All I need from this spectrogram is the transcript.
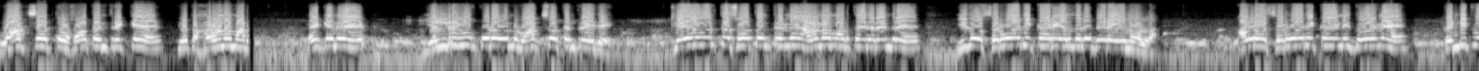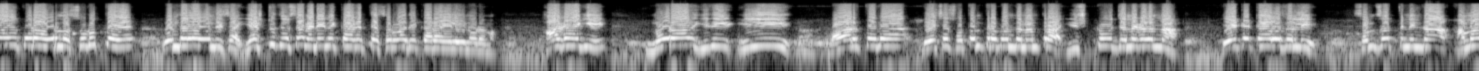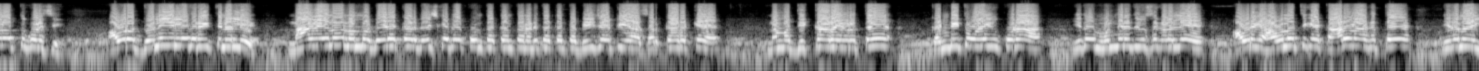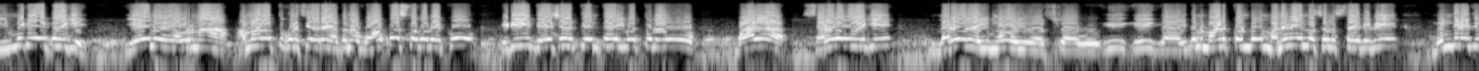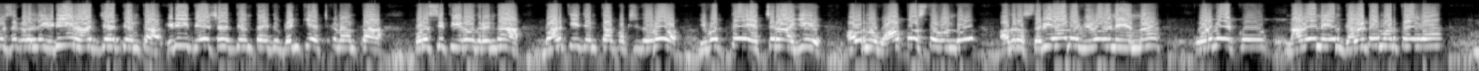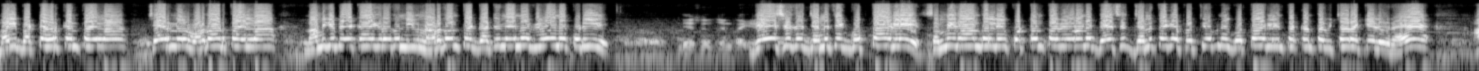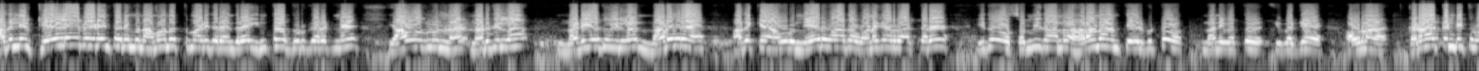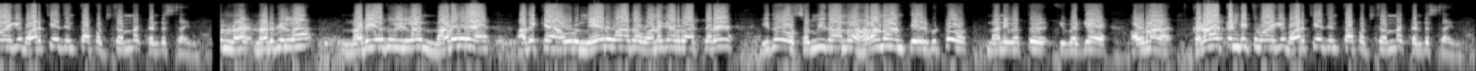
ವಾಕ್ ಸ್ವಾತ- ಸ್ವಾತಂತ್ರ್ಯಕ್ಕೆ ಇವತ್ತು ಹರಣ ಮಾಡ್ತಾರೆ ಯಾಕೆಂದರೆ ಎಲ್ರಿಗೂ ಕೂಡ ಒಂದು ವಾಕ್ ಸ್ವಾತಂತ್ರ್ಯ ಇದೆ. ಕೇಳುವಂತ ಸ್ವಾತಂತ್ರ್ಯನೇ ಹರಣ ಮಾಡ್ತಾ ಇದ್ದಾರೆ ಅಂದ್ರೆ ಇದು ಸರ್ವಾಧಿಕಾರಿ ಅಲ್ಲದೆ ಬೇರೆ ಏನೂ ಅಲ್ಲ. ಅವರ ಸರ್ವಾಧಿಕಾರಿ ಧೋರಣೆ ಖಂಡಿತವಾಗಿ ಕೂಡ ಅವ್ರನ್ನ ಸುಡುತ್ತೆ ಒಂದಲ್ಲ ಒಂದ್ ದಿವಸ. ಎಷ್ಟು ದಿವಸ ನಡೀಲಿಕ್ಕಾಗತ್ತೆ ಸರ್ವಾಧಿಕಾರ ಹೇಳಿ ನೋಡೋಣ. ಹಾಗಾಗಿ ನೂರ ಇದು ಈ ಭಾರತದ ದೇಶ ಸ್ವತಂತ್ರ ಬಂದ ನಂತರ ಇಷ್ಟು ಜನಗಳನ್ನ ಏಕಕಾಲದಲ್ಲಿ ಸಂಸತ್ತಿನಿಂದ ಅಮಾನತುಗೊಳಿಸಿ ಅವರ ಧ್ವನಿ ಇಲ್ಲದ ರೀತಿಯಲ್ಲಿ ನಾವೇನೋ ನಮ್ಮ ಬೇಳೆಕಾಳು ಬೇಕು ಅಂತಕ್ಕಂಥ ನಡೀತಕ್ಕಂಥ ಬಿಜೆಪಿಯ ಸರ್ಕಾರಕ್ಕೆ ನಮ್ಮ ಧಿಕ್ಕಾರ ಇರುತ್ತೆ. ಖಂಡಿತವಾಗಿಯೂ ಕೂಡ ಇದು ಮುಂದಿನ ದಿವಸಗಳಲ್ಲಿ ಅವರಿಗೆ ಅವನತಿಗೆ ಕಾರಣ ಆಗುತ್ತೆ. ಇದನ್ನ ಇಮ್ಮಿಡಿಯೇಟ್ ಆಗಿ ಏನು ಅವ್ರನ್ನ ಅಮಾನತುಗೊಳಿಸಿದರೆ ಅದನ್ನ ವಾಪಸ್ ತಗೋಬೇಕು. ಇಡೀ ದೇಶಾದ್ಯಂತ ಇವತ್ತು ನಾವು ಬಹಳ ಸರಳವಾಗಿ ಈಗ ಇದನ್ನ ಮಾಡಿಕೊಂಡು ಮನವಿಯನ್ನು ಸಲ್ಲಿಸ್ತಾ ಇದ್ದೀವಿ. ಮುಂದಿನ ದಿವಸಗಳಲ್ಲಿ ಇಡೀ ರಾಜ್ಯಾದ್ಯಂತ, ಇಡೀ ದೇಶಾದ್ಯಂತ ಇದು ಬೆಂಕಿ ಹಚ್ಕೋಣ ಅಂತ ಪರಿಸ್ಥಿತಿ ಇರೋದ್ರಿಂದ ಭಾರತೀಯ ಜನತಾ ಪಕ್ಷದವರು ಇವತ್ತೇ ಎಚ್ಚರ ಆಗಿ ಅವ್ರನ್ನ ವಾಪಸ್ ತಗೊಂಡು ಅದರ ಸರಿಯಾದ ವಿವರಣೆಯನ್ನ ಕೊಡಬೇಕು. ನಾವೇನು ಏನು ಗಲಾಟೆ ಮಾಡ್ತಾ ಇಲ್ಲ? ಮೈ ಬಟ್ಟೆ ಹರ್ಕಂತ ಇಲ್ಲ ಚೇರ್ನಲ್ಲಿ ಹೊಡೆದಾಡ್ತಾ ಇಲ್ಲ. ನಮಗೆ ಬೇಕಾಗಿರೋದು ನೀವು ನಡೆದಂತ ಘಟನೆಯನ್ನ ವಿವರಣೆ ಕೊಡಿ. ದೇಶದ ಜನತೆಗೆ ಗೊತ್ತಾಗ್ಲಿ. ಸಂವಿಧಾನದಲ್ಲಿ ನೀವು ಕೊಟ್ಟಂತ ವಿವರಣೆ ದೇಶದ ಜನತೆಗೆ ಪ್ರತಿಯೊಬ್ಬನಿಗೆ ಗೊತ್ತಾಗ್ಲಿ ಅಂತಕ್ಕಂಥ ವಿಚಾರ ಕೇಳಿದ್ರೆ ಅದನ್ನ ನೀವು ಕೇಳಲೇಬೇಡಿ ಅಂತ ನಿಮ್ಮನ್ನ ಅಮಾನತು ಮಾಡಿದ್ದಾರೆ ಅಂದ್ರೆ ಇಂಥ ದುರ್ಘಟನೆ ಯಾವಾಗ್ಲೂ ನಡೆದಿಲ್ಲ, ನಡೆಯೋದು ಇಲ್ಲ. ನಡೆದ್ರೆ ಅದಕ್ಕೆ ಅವರು ನೇರವಾದ ಹೊಣೆಗಾರರಾಗ್ತಾರೆ. ಇದು ಸಂವಿಧಾನದ ಹರಣ ಅಂತ ಹೇಳ್ಬಿಟ್ಟು ನಾನಿವತ್ತು ಈ ಬಗ್ಗೆ ಅವ್ರನ್ನ ಕಡಾಖಂಡಿತವಾಗಿ ಭಾರತೀಯ ಜನತಾ ಪಕ್ಷದನ್ನ ಖಂಡಿಸ್ತಾ ಇದ್ದೀನಿ. ನಡೆದಿಲ್ಲ, ನಡೆಯೋದು ಇಲ್ಲ. ನಡೆದ್ರೆ ಅದಕ್ಕೆ ಅವರು ನೇರವಾದ ಹೊಣೆಗಾರರಾಗ್ತಾರೆ. ಇದು ಸಂವಿಧಾನದ ಹರಣ ಅಂತ ಹೇಳ್ಬಿಟ್ಟು ನಾನಿವತ್ತು ಈ ಬಗ್ಗೆ ಅವ್ರನ್ನ ಕಡಾಖಂಡಿತವಾಗಿ ಭಾರತೀಯ ಜನತಾ ಪಕ್ಷದನ್ನ ಖಂಡಿಸ್ತಾ ಇದ್ದೀನಿ.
